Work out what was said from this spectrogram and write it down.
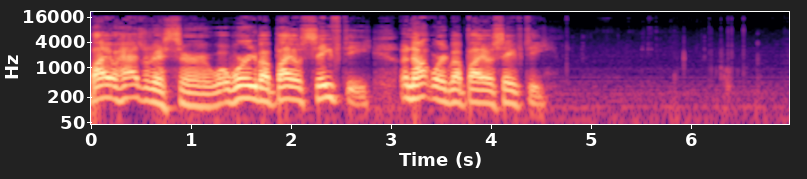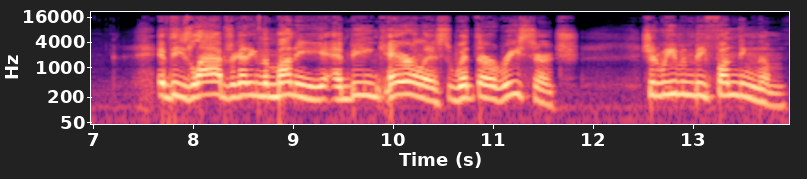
biohazardous or worried about biosafety, or not worried about biosafety. If these labs are getting the money and being careless with their research, should we even be funding them?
